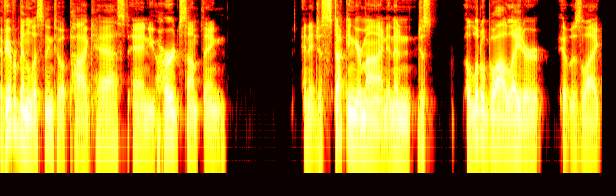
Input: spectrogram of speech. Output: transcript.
Have you ever been listening to a podcast and you heard something and it just stuck in your mind? And then just a little while later, it was like,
